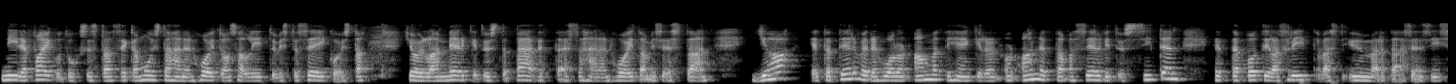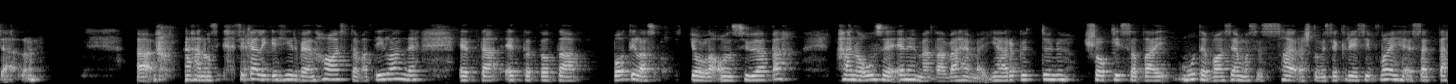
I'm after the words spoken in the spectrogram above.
niiden vaikutuksesta sekä muista hänen hoitonsa liittyvistä seikoista, joilla on merkitystä päätettäessä hänen hoitamisestaan, ja että terveydenhuollon ammattihenkilön on annettava selvitys siten, että potilas riittävästi ymmärtää sen sisällön. Tähän on sikälikin hirveän haastava tilanne, että, että tota, potilas, jolla on syöpä, hän on usein enemmän tai vähemmän järkyttynyt, shokissa tai muuten vaan semmoisessa sairastumisen kriisin vaiheessa, että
